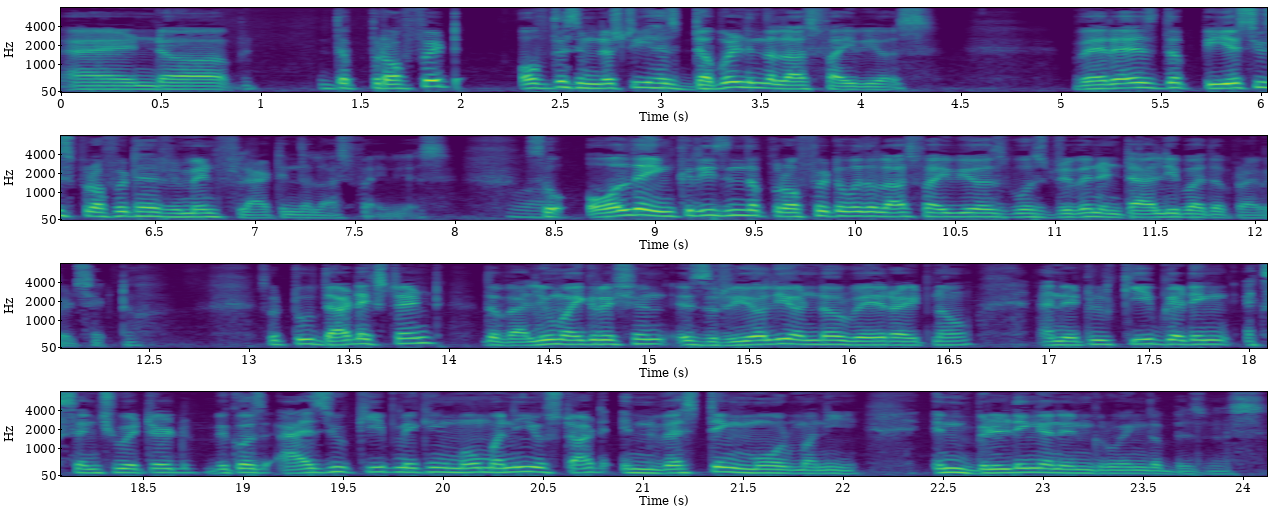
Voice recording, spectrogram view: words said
And uh, the profit of this industry has doubled in the last 5 years whereas the PSU's profit has remained flat in the last five years. Wow. So all the increase in the profit over the last five years was driven entirely by the private sector. So to that extent, the value migration is really underway right now, and it will keep getting accentuated because as you keep making more money, you start investing more money in building and in growing the business.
